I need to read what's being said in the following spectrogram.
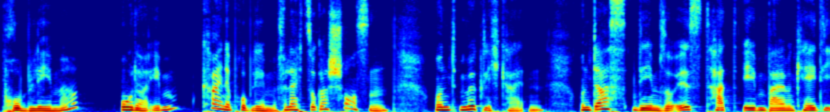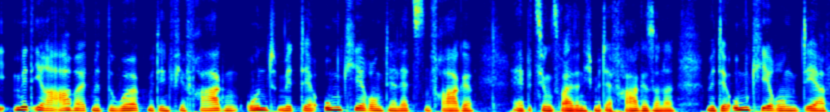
Probleme oder eben keine Probleme, vielleicht sogar Chancen und Möglichkeiten. Und dass dem so ist, hat eben Byron Katie mit ihrer Arbeit mit The Work, mit den vier Fragen und mit der Umkehrung der letzten Frage, äh, beziehungsweise nicht mit der Frage, sondern mit der Umkehrung der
